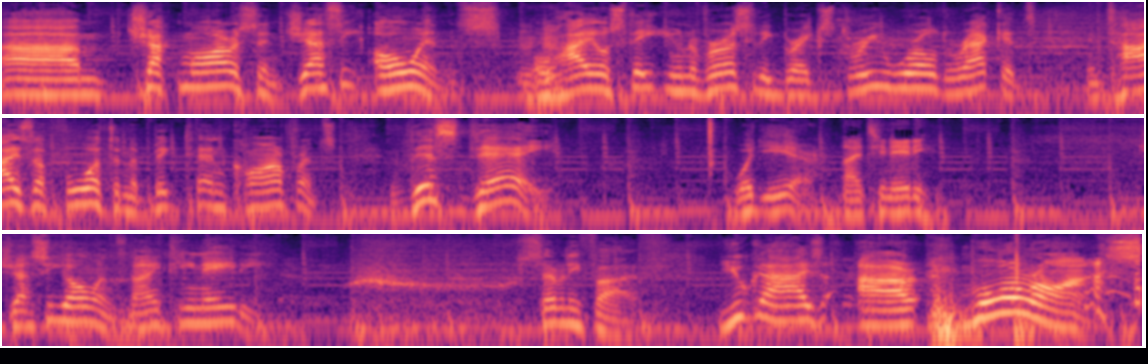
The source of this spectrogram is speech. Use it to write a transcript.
Um, Chuck Morrison, Jesse Owens, Mm-hmm. Ohio State University breaks three world records and ties a fourth in the Big Ten Conference. This day, what year? 1980. Jesse Owens, 1980. 75. You guys are morons.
